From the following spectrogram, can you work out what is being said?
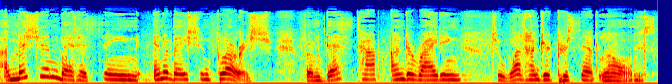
A mission that has seen innovation flourish from desktop underwriting to 100% loans.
